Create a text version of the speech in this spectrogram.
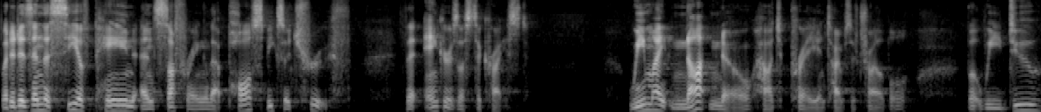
But it is in the sea of pain and suffering that Paul speaks a truth that anchors us to Christ. We might not know how to pray in times of trouble, but we do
